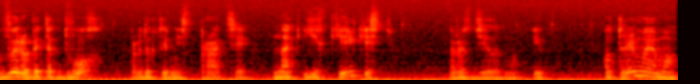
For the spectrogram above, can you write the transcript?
виробіток двох, продуктивність праці, на їх кількість розділимо і отримаємо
